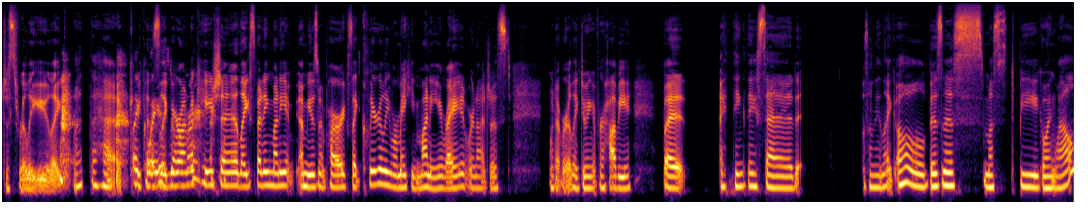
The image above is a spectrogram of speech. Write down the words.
just really like, what the heck? Like because like we were on vacation, like spending money at amusement parks. Like clearly we're making money, right? We're not just whatever, like doing it for hobby. But I think they said something like, oh, business must be going well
